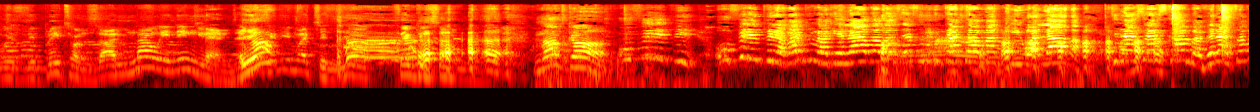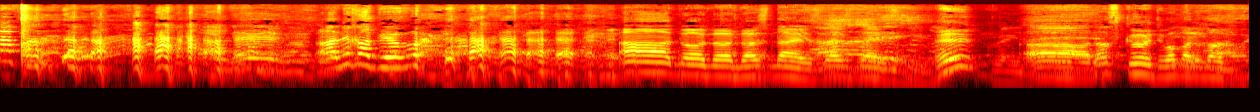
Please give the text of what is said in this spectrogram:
with the Britons. I'm now in England. Yeah. Can you imagine? No, thank you so much. Naka. Ufilipi, Ufilipi na watu wa gelava wasefu kutata maki wa lava. Tinasa skamba vera sama fu. Alika biego. Ah, no, no, that's nice. That's nice. Eh? Ah, that's good wabalubaba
